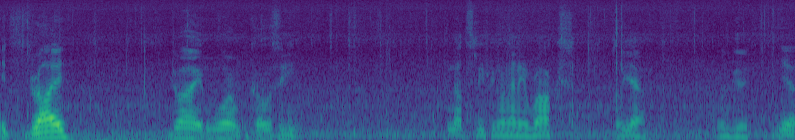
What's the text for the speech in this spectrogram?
It's dry. Dry, warm, cozy. Not sleeping on any rocks. So yeah, it was good. Yeah.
